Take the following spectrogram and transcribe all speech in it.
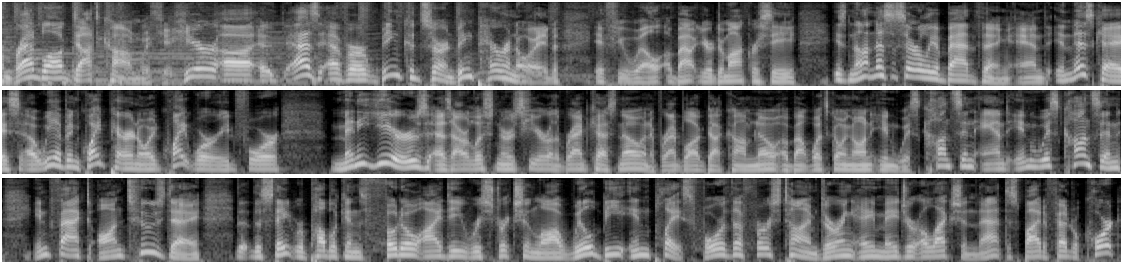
from bradblog.com with you here. Uh, as ever, being concerned, being paranoid, if you will, about your democracy is not necessarily a bad thing. And in this case, uh, we have been quite paranoid, quite worried for many years, as our listeners here on the Bradcast know and at bradblog.com know about what's going on in Wisconsin. And in Wisconsin, in fact, on Tuesday, the, the state Republicans' photo ID restriction law will be in place for the first time during a major election. That, despite a federal court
